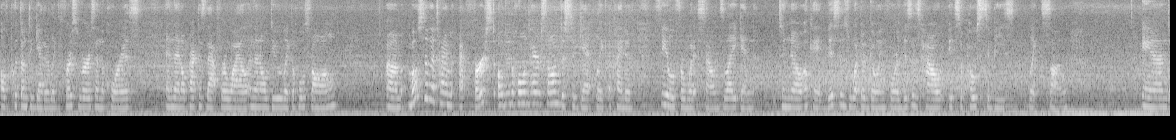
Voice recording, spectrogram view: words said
I'll put them together like the first verse and the chorus and then I'll practice that for a while and then I'll do like the whole song um, most of the time at first I'll do the whole entire song just to get like a kind of feel for what it sounds like and to know okay this is what they're going for this is how it's supposed to be like sung and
